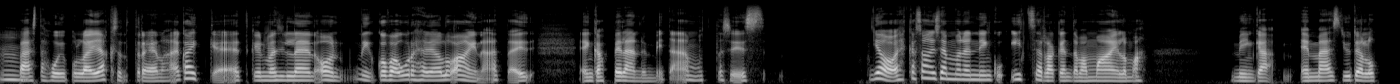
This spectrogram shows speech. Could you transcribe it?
mm. päästä huipulle ja jaksata treenaa ja kaikkea. Että kyllä mä silleen on niin kova urheilija ollut aina, että ei, enkä pelännyt mitään, mutta siis joo, ehkä se oli semmoinen niin itse rakentama maailma, minkä en mä edes jutellut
